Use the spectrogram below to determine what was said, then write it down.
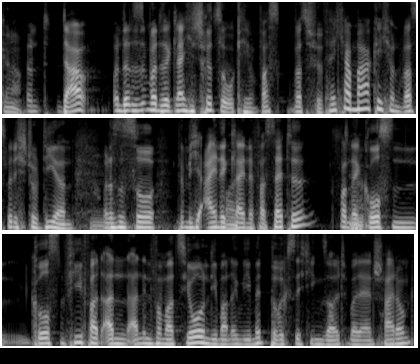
Genau. Und da, und das ist immer der gleiche Schritt, so, okay, was, was für Fächer mag ich und was will ich studieren? Mhm. Und das ist so für mich eine Voll. kleine Facette von der Ja. großen, großen Vielfalt an, an Informationen, die man irgendwie mit berücksichtigen sollte bei der Entscheidung.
